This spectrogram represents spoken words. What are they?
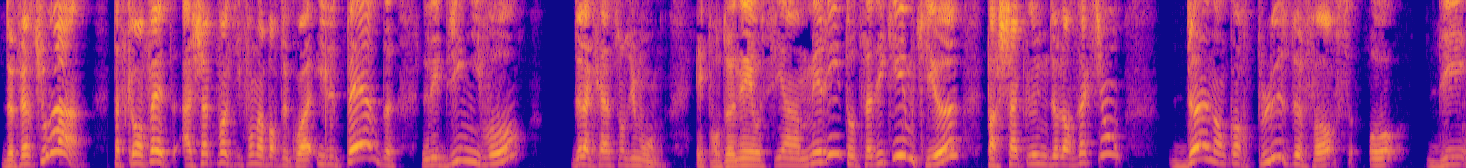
de faire tchouva. Parce qu'en fait, à chaque fois qu'ils font n'importe quoi, ils perdent les dix niveaux de la création du monde. Et pour donner aussi un mérite aux tzadikim, qui eux, par chacune de leurs actions, donnent encore plus de force aux dix,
